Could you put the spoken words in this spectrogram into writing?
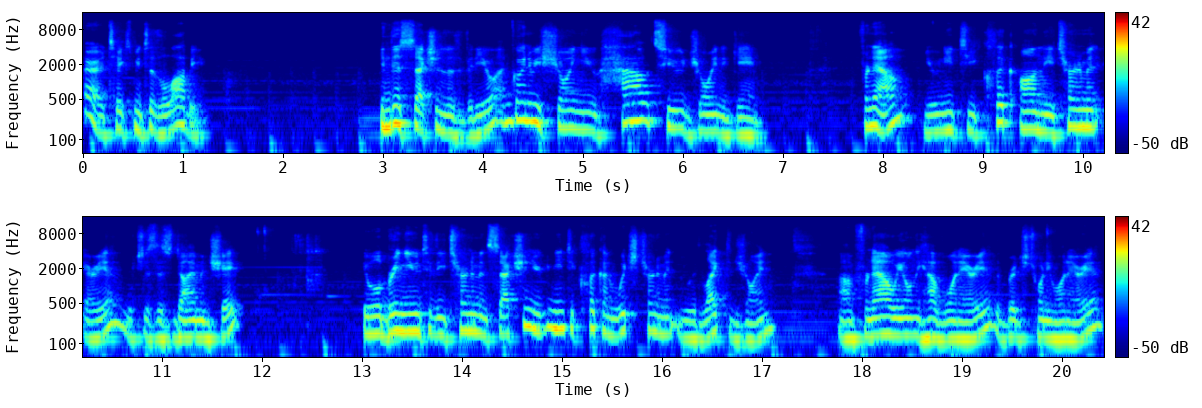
There, it takes me to the lobby. In this section of the video, I'm going to be showing you how to join a game. For now, you need to click on the tournament area, which is this diamond shape. It will bring you into the tournament section. You need to click on which tournament you would like to join. Um, for now, we only have one area, the Bridge 21 area.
